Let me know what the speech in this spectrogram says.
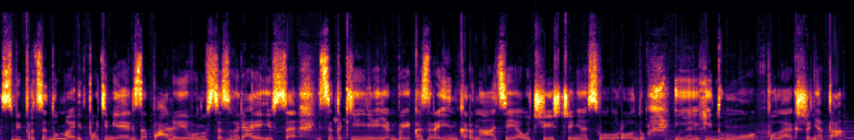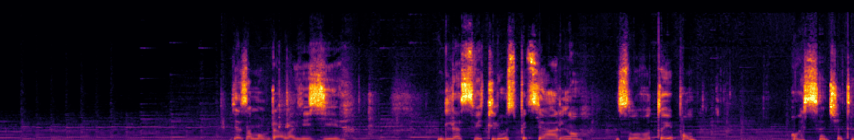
собі про це думаю, і потім я як запалюю, воно все згоряє і все. І це такий, якби якась реінкарнація, очищення свого роду, і, і думок, полегшення. Та. Я замовляла її для світлю спеціально з логотипом. Ось, бачите?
